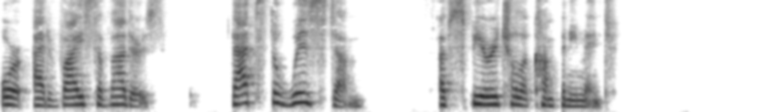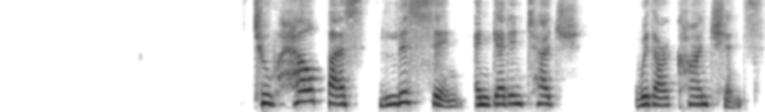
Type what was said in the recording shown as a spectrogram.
or advice of others. That's the wisdom of spiritual accompaniment. To help us listen and get in touch with our conscience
